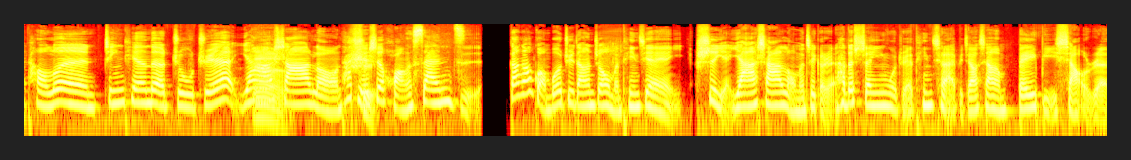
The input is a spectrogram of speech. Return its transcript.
来讨论今天的主角押沙龙，他其实是黄三子。刚刚广播剧当中，我们听见饰演押沙龙的这个人，他的声音我觉得听起来比较像 baby 小人，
